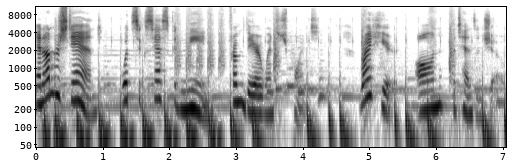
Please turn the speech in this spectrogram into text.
and understand what success could mean from their vantage point. Right here on The Tenzin Show.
